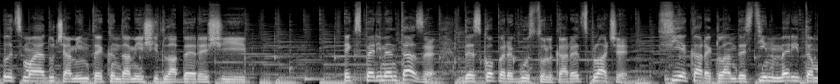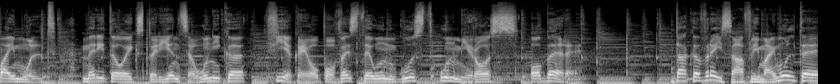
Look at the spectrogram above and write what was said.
Îți mai aduce aminte când am ieșit la bere și Experimentează, descoperă gustul care îți place. Fiecare clandestin merită mai mult, merită o experiență unică, fie că e o poveste, un gust, un miros, o bere. Dacă vrei să afli mai multe,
